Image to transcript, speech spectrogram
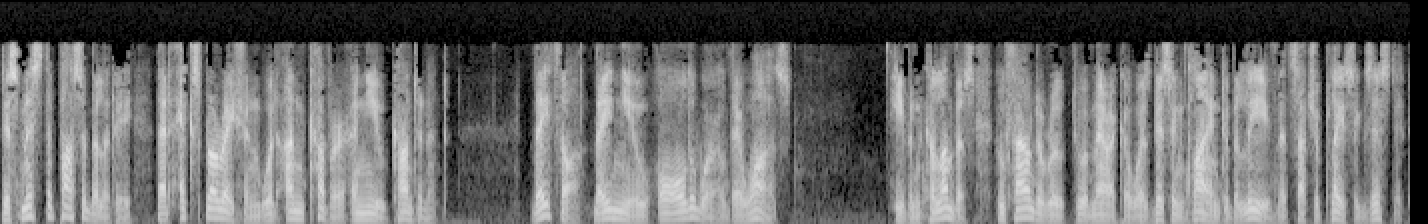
dismissed the possibility that exploration would uncover a new continent. They thought they knew all the world there was. Even Columbus, who found a route to America, was disinclined to believe that such a place existed.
